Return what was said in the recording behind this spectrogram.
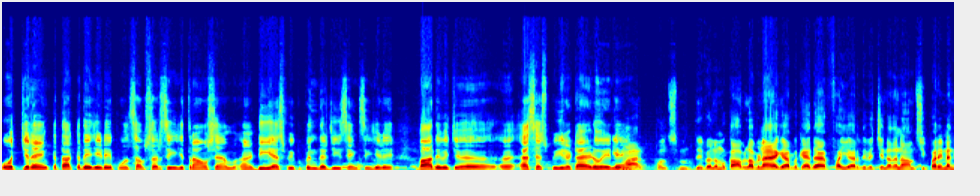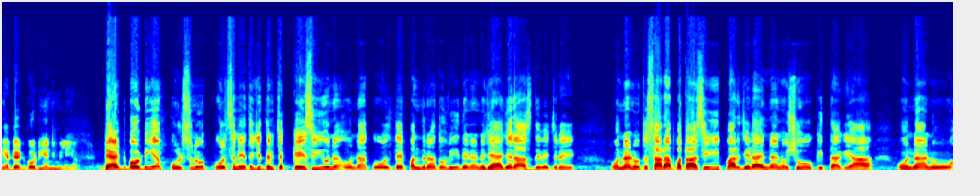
ਉੱਚ ਰੈਂਕ ਤੱਕ ਦੇ ਜਿਹੜੇ ਪੁਲਿਸ ਅਫਸਰ ਸੀ, ਜਿਸ ਤਰ੍ਹਾਂ ਉਸ ਟਾਈਮ ਡੀਐਸਪੀ ਭੁਪਿੰਦਰਜੀਤ ਸਿੰਘ ਸੀ, ਜਿਹੜੇ ਬਾਅਦ ਦੇ ਵਿੱਚ ਐਸਐਸਪੀ ਰਿਟਾਇਰਡ ਹੋਏ ਨੇ। ਇਹ ਪੁਲਿਸ ਦੇ ਵੱਲੋਂ ਮੁਕਾਬਲਾ ਬਣਾਇਆ ਗਿਆ, ਬਕਾਇਦਾ ਐਫ ਆਈ ਆਰ ਦੇ ਵਿੱਚ ਇਹਨਾਂ ਦਾ ਨਾਮ ਸੀ, ਪਰ ਇਹਨਾਂ ਦੀਆਂ ਡੈੱਡ ਬੋਡੀਆਂ ਨਹੀਂ ਮਿਲੀਆਂ। ਡੈੱਡ ਬੋਡੀਆਂ ਪੁਲਿਸ ਨੂੰ, ਪੁਲਿਸ ਨੇ ਤੇ ਜਿੱਦਣ ਚੱਕੇ ਸੀ ਉਹਨਾਂ ਉਹਨਾਂ ਕੋਲ ਤੇ 15 ਤੋਂ 20 ਦਿਨ ਨਜਾਇਜ਼ ਹਿਰਾਸਤ ਦੇ ਵਿੱਚ ਰਹੇ। ਉਹਨਾਂ ਨੂੰ ਤੇ ਸਾਰਾ ਪਤਾ ਸੀ, ਪਰ ਜਿਹੜਾ ਇਹਨਾਂ ਨੂੰ ਸ਼ੋਅ ਕੀਤਾ ਗਿਆ, ਉਹਨਾਂ ਨੂੰ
